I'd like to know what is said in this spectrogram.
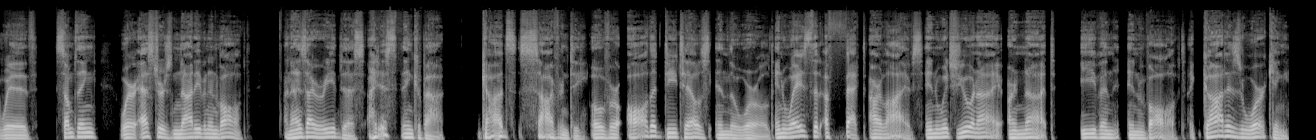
with something where Esther's not even involved. And as I read this, I just think about God's sovereignty over all the details in the world in ways that affect our lives, in which you and I are not even involved. Like God is working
